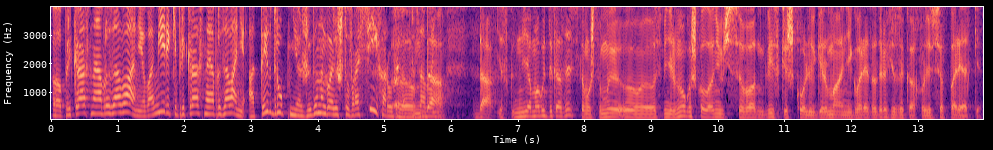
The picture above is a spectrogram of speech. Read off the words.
а, прекрасное образование, в Америке прекрасное образование, а ты вдруг неожиданно говоришь, что в России хорошее Эм, образование. Да, да. Я, ск- я могу доказать, потому что мы э, сменили много школ, они учатся в английской школе в Германии, говорят на трех языках, вроде все в порядке.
